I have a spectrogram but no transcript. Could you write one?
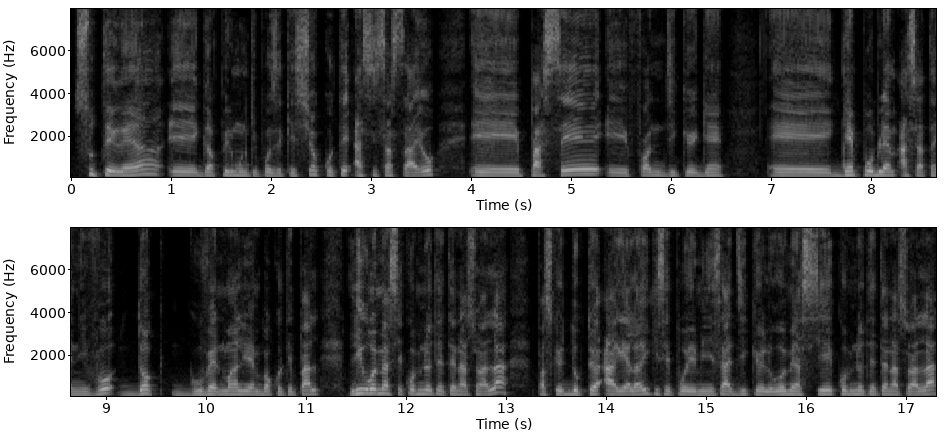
souterrain et gagne pile monde qui pose question côté assistance ça yo et passé et fon dit que gagne E gen problem a certain nivou. Donk, gouvenman li men bon kote pal, li remerse Komunote Internasyonal la, paske Dr. Ariel Henry ki se pouye ministra di ke li remerse Komunote Internasyonal la,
